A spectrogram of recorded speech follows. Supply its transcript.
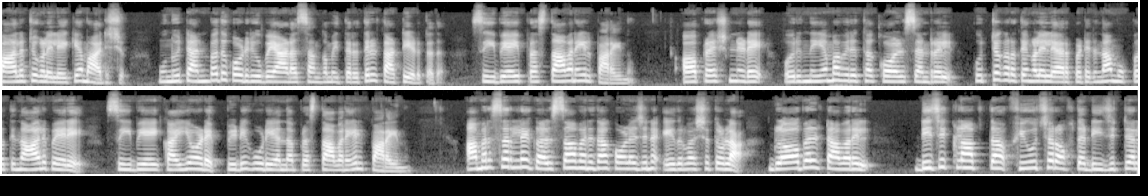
വാലറ്റുകളിലേക്ക് മാറ്റിച്ചു. മുന്നൂറ്റൻപത് കോടി രൂപയാണ് സംഘം ഇത്തരത്തിൽ തട്ടിയെടുത്തത്. സി പ്രസ്താവനയിൽ പറയുന്നു. ഓപ്പറേഷനിടെ ഒരു നിയമവിരുദ്ധ കോൾ സെന്ററിൽ കുറ്റകൃത്യങ്ങളിൽ ഏർപ്പെട്ടിരുന്ന മുപ്പത്തിനാല് പേരെ സി ബി ഐ കൈയോടെ പിടികൂടിയെന്ന പ്രസ്താവനയിൽ പറയുന്നു. അമൃത്സറിലെ ഗൾസ വനിതാ കോളേജിന് എതിർവശത്തുള്ള ഗ്ലോബൽ ടവറിൽ ഡിജിക്ലാബ് the future of the digital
